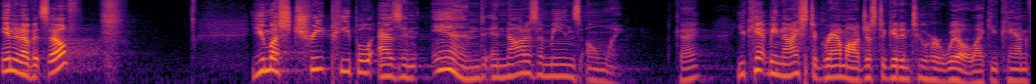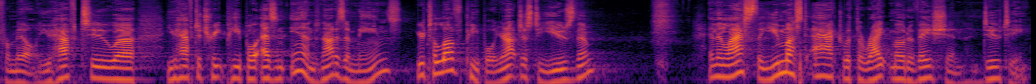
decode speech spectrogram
in and of itself. You must treat people as an end and not as a means only. Okay? You can't be nice to grandma just to get into her will like you can for Mill. You have to, uh, you have to treat people as an end, not as a means. You're to love people, you're not just to use them. And then lastly, you must act with the right motivation, duty.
